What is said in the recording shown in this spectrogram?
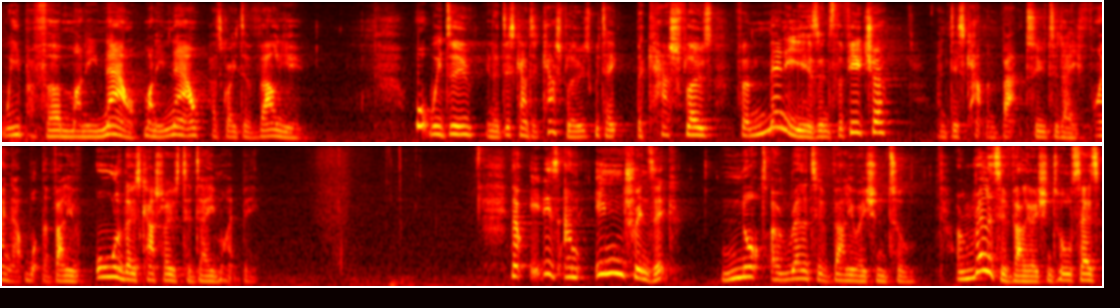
we prefer money now. Money now has greater value. What we do in a discounted cash flow is we take the cash flows for many years into the future and discount them back to today. Find out what the value of all of those cash flows today might be. Now, it is an intrinsic, not a relative valuation tool. A relative valuation tool says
